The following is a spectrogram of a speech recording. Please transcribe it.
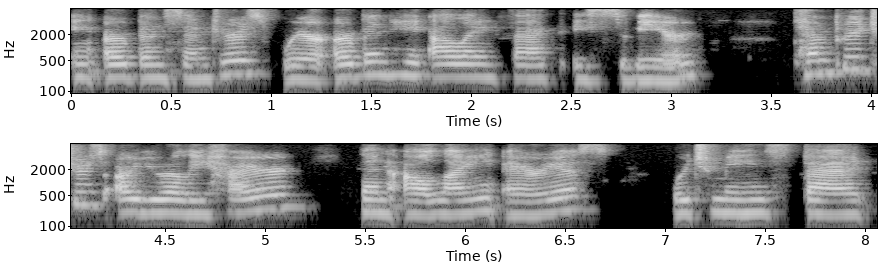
in urban centers where urban heat island effect is severe, temperatures are usually higher than outlying areas, which means that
